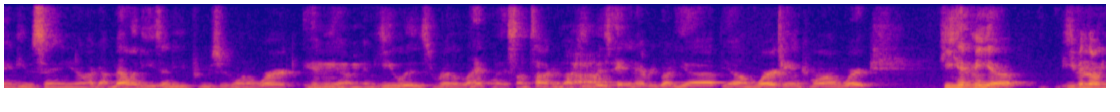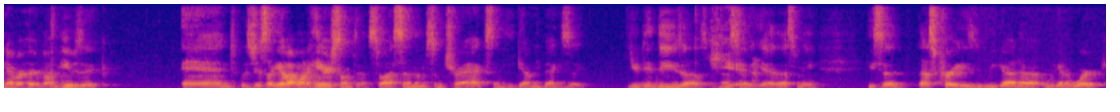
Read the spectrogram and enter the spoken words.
and he was saying, you know, I got melodies. Any producers want to work? Hit me up. Mhm. And he was relentless. I'm talking about. Wow. He was hitting everybody up. Yo, I'm working. Come on, work. He hit me up, even though he never heard my music and was just like, "Yo, I want to hear something." So I sent him some tracks, and he got me back. He's like, "You did these?" I was, I Yeah. said, "Yeah, that's me." He said, "That's crazy. We gotta, we gotta work."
